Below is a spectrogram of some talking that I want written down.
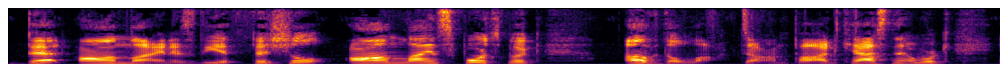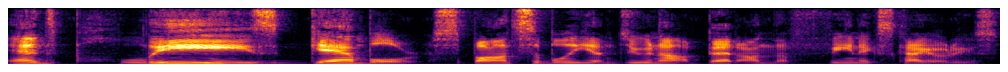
Bet Online is the official online sportsbook of the Locked On Podcast Network. And please gamble responsibly and do not bet on the Phoenix Coyotes.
